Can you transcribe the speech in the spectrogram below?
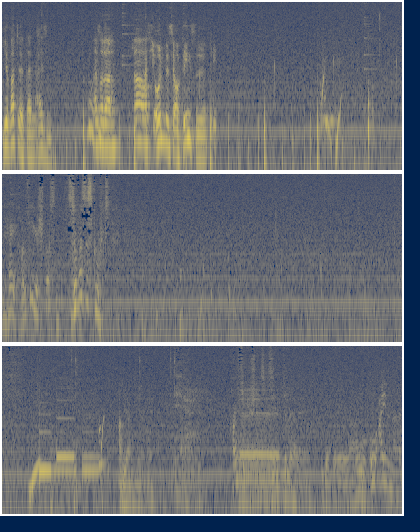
Hier, warte, dein Eisen. Also dann. Ciao. Ach, hier unten ist ja auch Dingsel. Hey, Konfi geschlossen. Sowas ist gut. Hab ich ja hier, ey. Konfi Äh, geschlossen. Oh, oh, Eisen, Alter.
